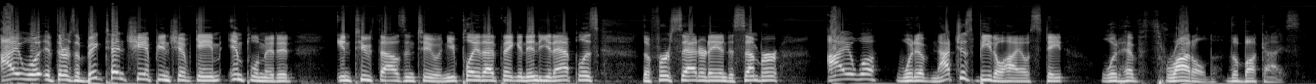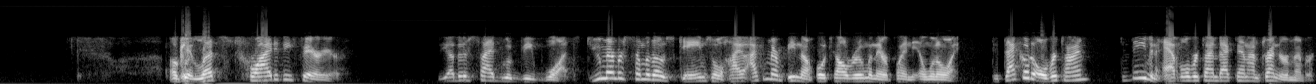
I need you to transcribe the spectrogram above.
Iowa, if there's a Big Ten championship game implemented in 2002, and you play that thing in Indianapolis the first Saturday in December, Iowa would have not just beat Ohio State, would have throttled the Buckeyes. Okay, let's try to be fair here. the other side would be what? Do you remember some of those games, Ohio? I can remember being in a hotel room when they were playing Illinois. Did that go to overtime? Did they even have overtime back then? I'm trying to remember.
